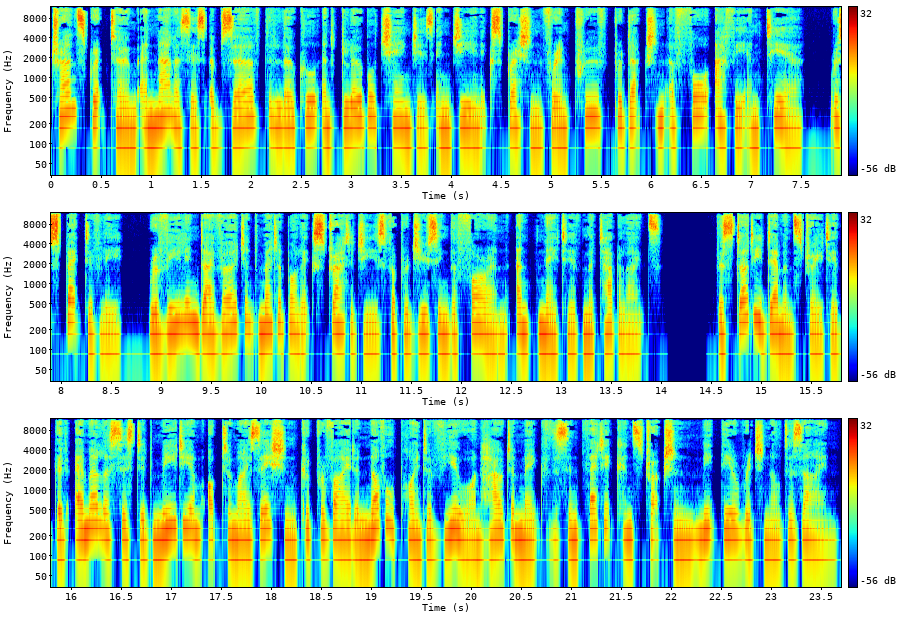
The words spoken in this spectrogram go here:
Transcriptome analysis observed the local and global changes in gene expression for improved production of 4-affy and TIR, respectively, revealing divergent metabolic strategies for producing the foreign and native metabolites. The study demonstrated that ML assisted medium optimization could provide a novel point of view on how to make the synthetic construction meet the original design.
